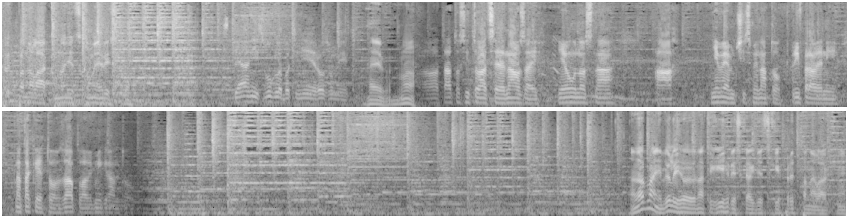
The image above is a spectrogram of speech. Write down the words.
pred panelákom na detskom ihrisku. Stiahni zvuk, lebo ti nie je rozumieť. Hej, no. Táto situácia je naozaj neúnosná a neviem, či sme na to pripravení, na takéto záplavy migrantov. No normálne vylihujú na tých ihriskách detských pred panelákmi.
